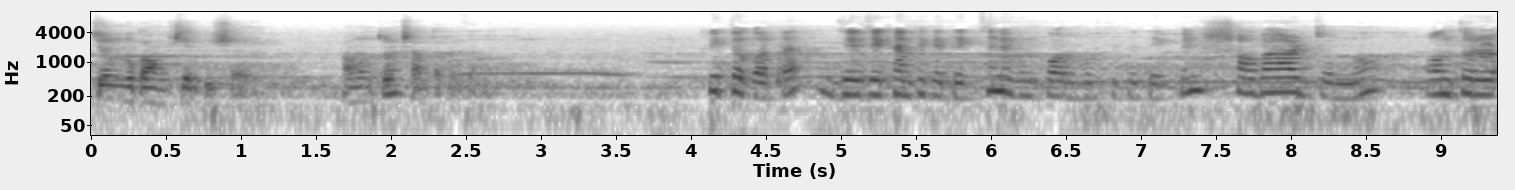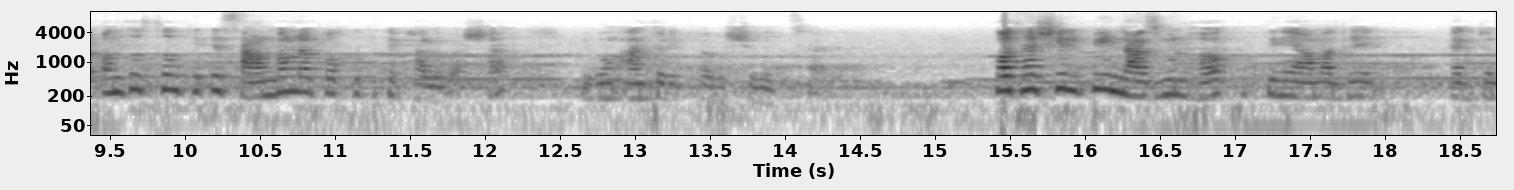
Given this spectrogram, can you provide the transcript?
জন্মক অংশের বিষয়ে। আমন্ত্রণ শান্তা ফারজানা কৃতজ্ঞতা, যে যেখান থেকে দেখছেন এবং পরবর্তীতে দেখবেন, সবার জন্য অন্তরের অন্তঃস্থল থেকে সাউন্ড বাংলার পক্ষ থেকে ভালোবাসা এবং আন্তরিকভাবে শুভেচ্ছা। কথাশিল্পী নাজমুল হক, তিনি আমাদের একজন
